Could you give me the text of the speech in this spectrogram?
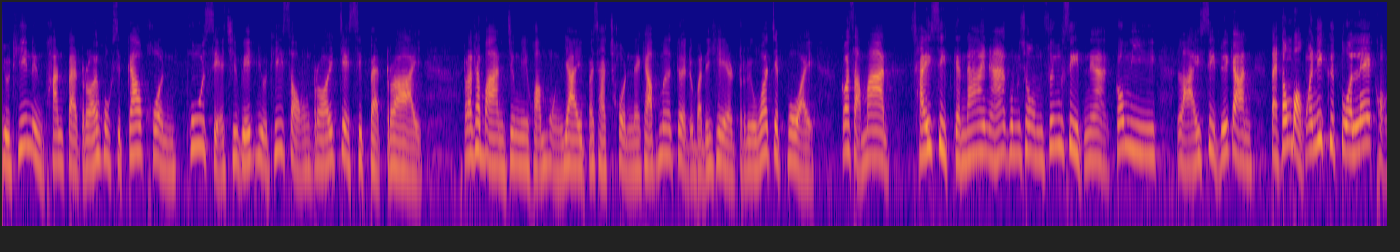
อยู่ที่ 1,869 คน ผู้เสียชีวิตอยู่ที่ 278 ราย รัฐบาลจึงมีความห่วงใยประชาชนนะครับ เมื่อเกิดอุบัติเหตุหรือว่าเจ็บป่วย ก็สามารถ ใช้สิทธิ์กันได้นะคุณผู้ชม ซึ่งสิทธิ์เนี่ยก็มีหลายสิทธิ์ด้วยกัน แต่ต้องบอกว่านี่คือตัวเลขของ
